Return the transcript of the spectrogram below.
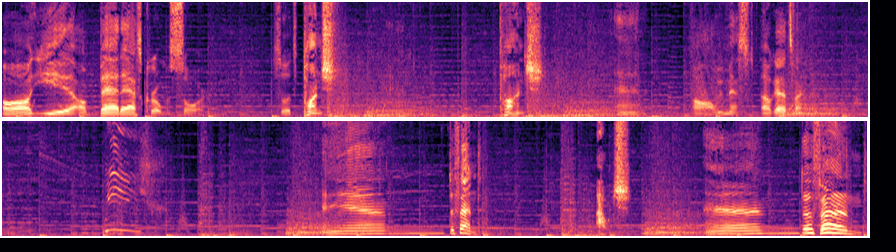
Oh yeah, a badass Chromosaur. So it's punch, and punch, and oh, we missed. Okay, that's fine. Whee! And defend. Ouch. And defend.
